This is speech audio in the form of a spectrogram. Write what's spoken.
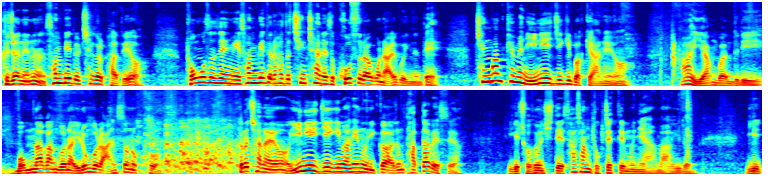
그전에는 선비들 책을 봐도요. 봉호 선생님이 선비들을 하도 칭찬해서 고수라고는 알고 있는데 책만 펴면 인위지기밖에 안 해요. 아, 이 양반들이 몸 나간 거나 이런 걸 안 써놓고 그렇잖아요. 인위지기만 해놓으니까 좀 답답했어요. 이게 조선시대 사상 독재 때문이야. 막 이런 이게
